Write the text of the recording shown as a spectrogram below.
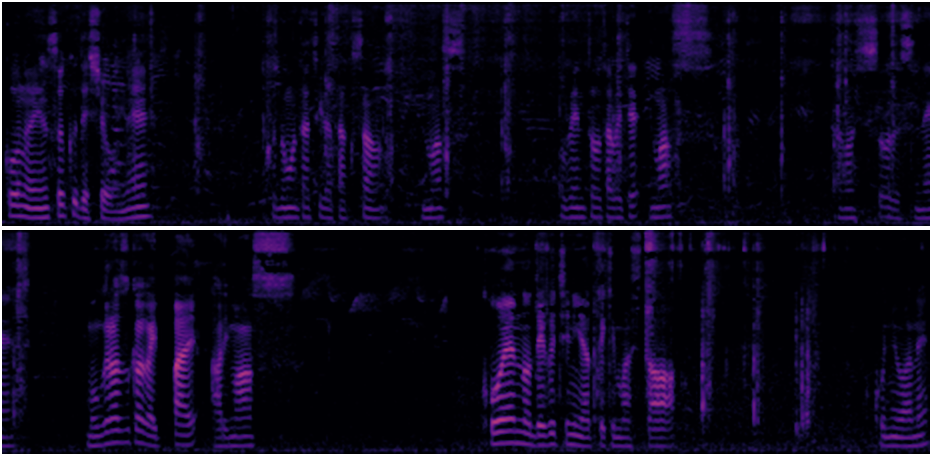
校の遠足でしょうね。子供たちがたくさんいます。お弁当を食べています。楽しそうですね。もぐら塚がいっぱいあります。公園の出口にやってきました。ここにはね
